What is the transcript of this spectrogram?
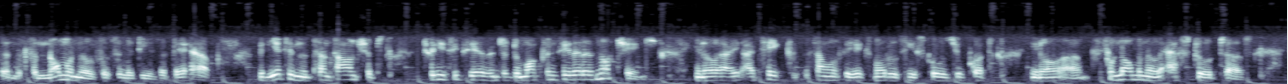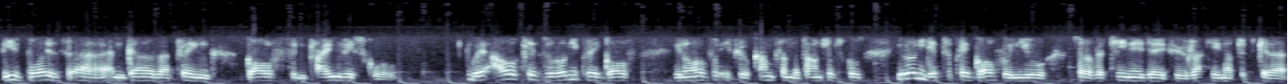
and the phenomenal facilities that they have. But yet in the townships, 26 years into democracy, that has not changed. You know, I, I take some of the ex-Model C schools. You've got, you know, uh, phenomenal astroturfs. These boys uh, and girls are playing golf in primary school, where our kids will only play golf. You know, if you come from the township schools, you'll only get to play golf when you sort of a teenager. If you're lucky enough to get a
